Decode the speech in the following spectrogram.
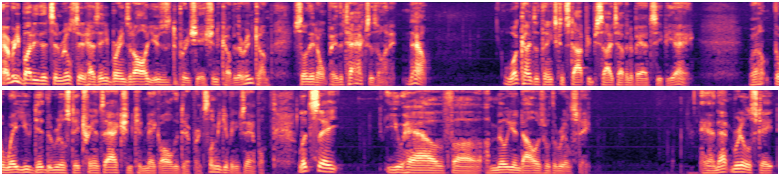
Everybody that's in real estate has any brains at all uses depreciation to cover their income so they don't pay the taxes on it. Now, what kinds of things can stop you besides having a bad CPA? Well, the way you did the real estate transaction can make all the difference. Let me give you an example. Let's say you have uh, a million dollars worth of real estate, and that real estate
